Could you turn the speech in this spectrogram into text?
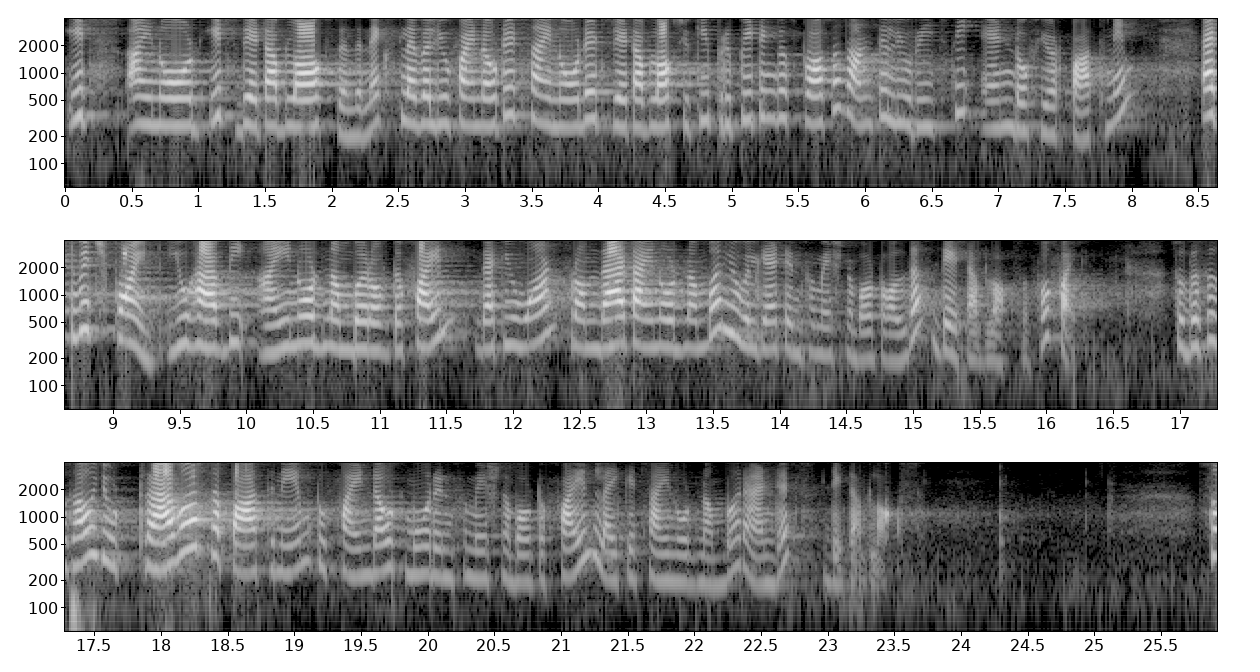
its inode, its data blocks then the next level you find out its inode, its data blocks you keep repeating this process until you reach the end of your path name at which point you have the inode number of the file that you want from that inode number you will get information about all the data blocks of a file. So, this is how you traverse a path name to find out more information about a file like its inode number and its data blocks. So,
